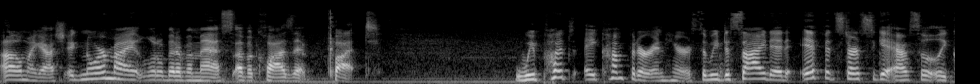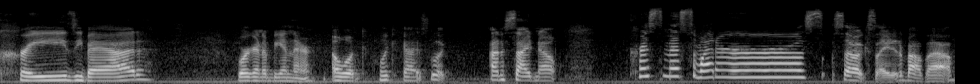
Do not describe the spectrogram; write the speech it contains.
Oh my gosh. Ignore my little bit of a mess of a closet, but we put a comforter in here. So we decided if it starts to get absolutely crazy bad, we're going to be in there. Oh, look. Look, guys. Look. On a side note, Christmas sweaters. So excited about that.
